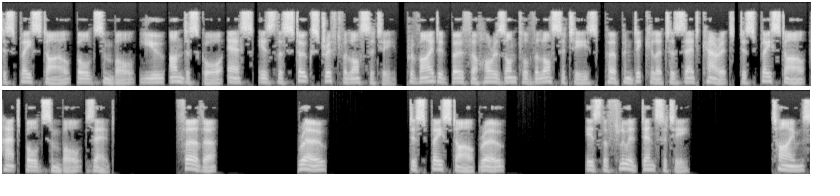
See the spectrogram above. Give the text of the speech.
display style bold symbol u underscore s is the Stokes drift velocity, provided both are horizontal velocities perpendicular to z caret display style hat bold symbol z. Further, rho display style rho is the fluid density times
